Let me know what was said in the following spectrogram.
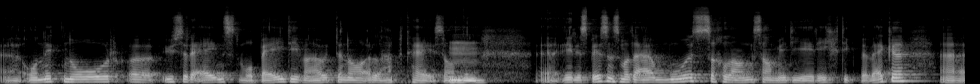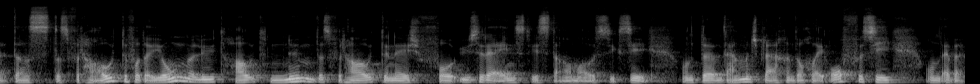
Äh, und nicht nur äh, unsere einst, die beide Welten noch erlebt haben, sondern mm äh, ihr Businessmodell muss sich langsam in die Richtung bewegen, äh, dass das Verhalten der jungen Leute halt nicht mehr das Verhalten ist von unserer Einst, wie es damals war. Und ähm, dementsprechend auch ein bisschen offen sein und eben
